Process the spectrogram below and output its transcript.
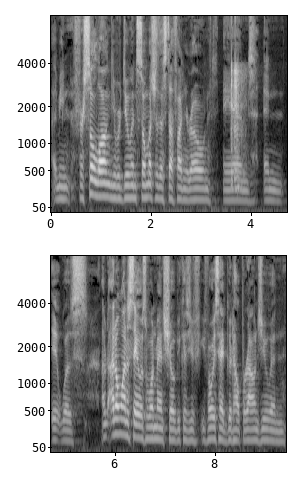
I mean, for so long you were doing so much of this stuff on your own, and and it was. I don't want to say it was a one man show because you've you've always had good help around you, and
